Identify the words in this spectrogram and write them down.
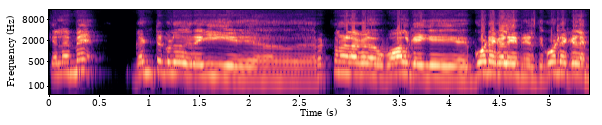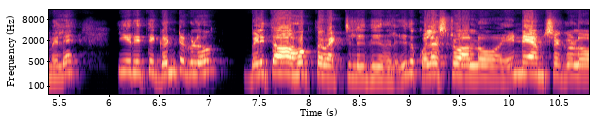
ಕೆಲವೊಮ್ಮೆ ಗಂಟುಗಳು ಈ ರಕ್ತನಾಳಗಳ ವಾಲ್ಗೆ ಗೋಡೆಗಳೇನು ಹೇಳ್ತೀವಿ, ಗೋಡೆಗಳ ಮೇಲೆ ಈ ರೀತಿ ಗಂಟುಗಳು ಬೆಳೀತಾ ಹೋಗ್ತವೆ ಆ್ಯಕ್ಚುಲಿ ಇದು ಇದರಲ್ಲಿ ಇದು ಕೊಲೆಸ್ಟ್ರಾಲು ಎಣ್ಣೆ ಅಂಶಗಳು,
